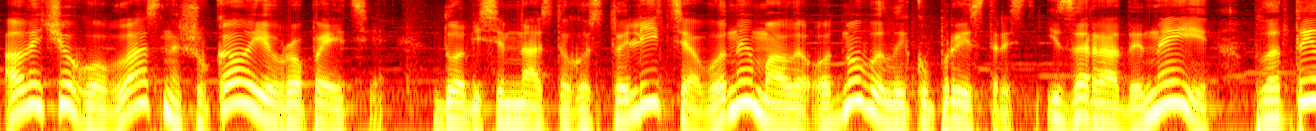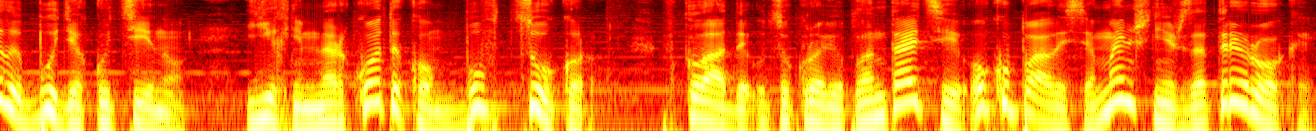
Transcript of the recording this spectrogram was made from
Але чого власне шукали європейці? До 18 століття вони мали одну велику пристрасть і заради неї платили будь-яку ціну. Їхнім наркотиком був цукор. Вклади у цукрові плантації окупалися менш ніж за три роки,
